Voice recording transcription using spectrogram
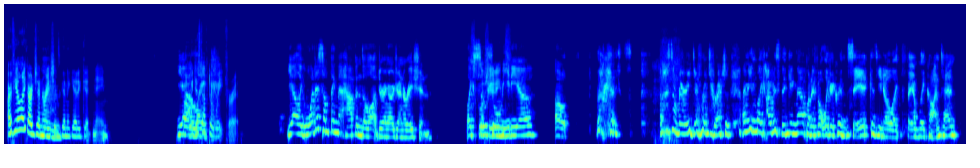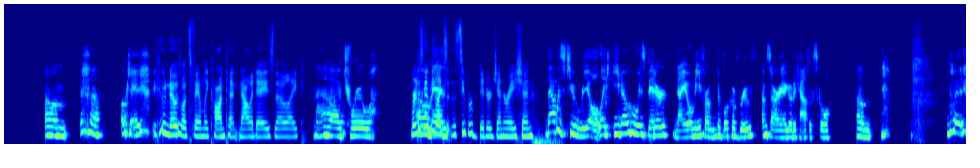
I feel like our generation's Hmm. gonna get a good name, yeah, but we just like, have to wait for it. Yeah, like what is something that happened a lot during our generation? Like School social shootings. media. Oh, okay. was a very different direction. I mean, like I was thinking that, but I felt like I couldn't say it because you know, like family content. Um. okay. Who knows what's family content nowadays, though? Like, Uh, true. we're just Oh, gonna be like man. the super bitter generation. That was too real. Like, you know who is bitter? Naomi from the Book of Ruth. I'm sorry, I go to Catholic school. Um, but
